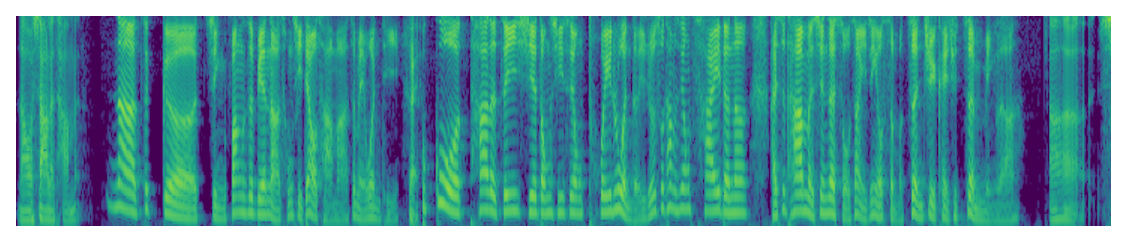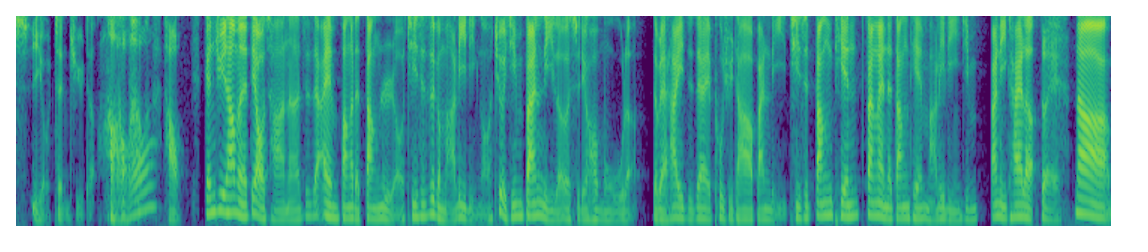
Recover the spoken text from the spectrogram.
然后杀了他们。那这个警方这边呢、啊，重启调查嘛，这没问题。对，不过他的这一些东西是用推论的，也就是说他们是用猜的呢，还是他们现在手上已经有什么证据可以去证明了、啊？啊、呃，是有证据的。好、哦、好，根据他们的调查呢，这在案发的当日哦，其实这个玛丽琳哦就已经搬离了二十六号木屋了，对不对？他一直在 push 他要搬离。其实当天犯案的当天，玛丽琳已经搬离开了。对，那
